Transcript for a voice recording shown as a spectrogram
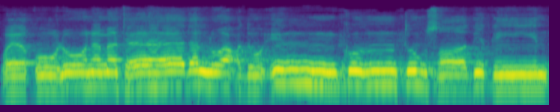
ويقولون متى هذا الوعد إن كنتم صادقين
